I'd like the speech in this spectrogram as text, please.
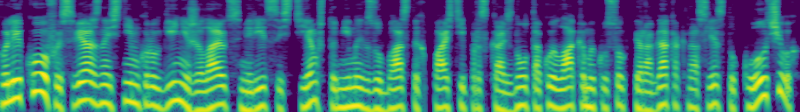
Поляков и связанные с ним круги не желают смириться с тем, что мимо их зубастых пастей проскользнул такой лакомый кусок пирога, как наследство Колчевых.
